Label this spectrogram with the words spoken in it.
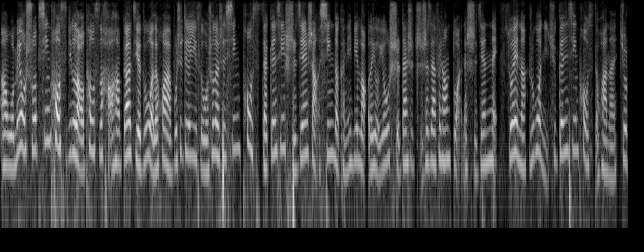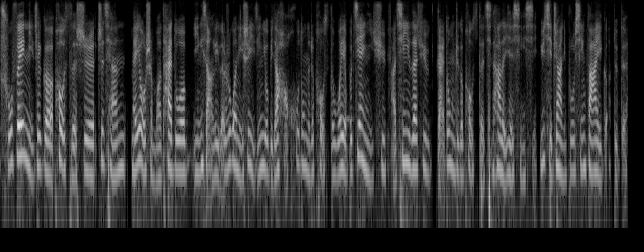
啊，我没有说新 post 比老 post 好哈，不要解读我的话，不是这个意思。我说的是新 post 在更新时间上，新的肯定比老的有优势，但是只是在非常短的时间内。所以呢，如果你去更新 post 的话呢，就除非你这个 post 是之前没有什么太多影响力的，如果你是已经有比较好互动的这 post，我也不建议你去啊轻易再去改动这个 post 的其他的一些信息。与其这样，你不如新发一个，对不对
